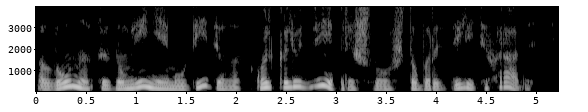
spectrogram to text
Луна с изумлением увидела, сколько людей пришло, чтобы разделить их радость.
